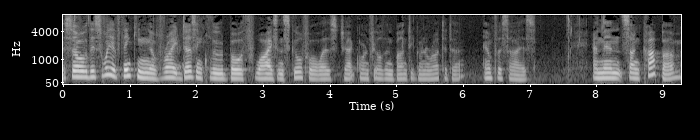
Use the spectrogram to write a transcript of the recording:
So, this way of thinking of right does include both wise and skillful, as Jack Kornfield and Bhante Gunaratana emphasize. And then sankappa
